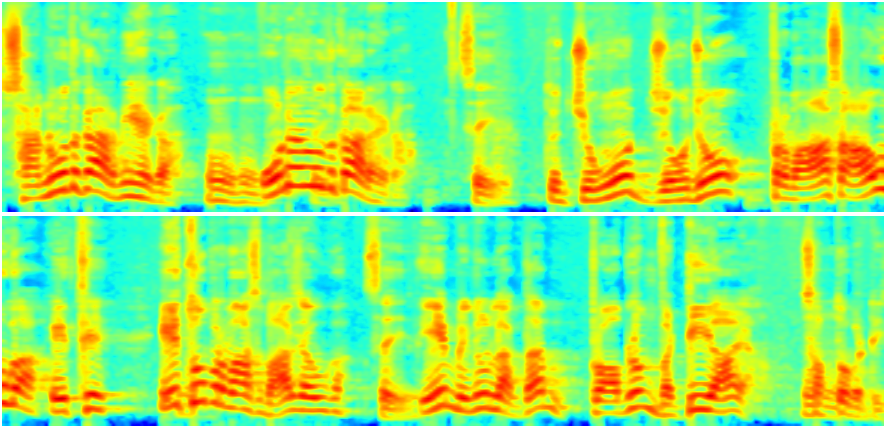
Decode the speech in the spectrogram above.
ਸਾਨੂੰ ਅਧਿਕਾਰ ਨਹੀਂ ਹੈਗਾ। ਹੂੰ, ਹੂੰ। ਉਹਨਾਂ ਨੂੰ ਅਧਿਕਾਰ ਹੈਗਾ। ਸਹੀ ਤੇ ਜਿਉਂ ਜਿਉਂ ਜਿਉਂ ਪ੍ਰਵਾਸ ਆਊਗਾ ਇੱਥੇ ਇਥੋਂ ਪ੍ਰਵਾਸ ਬਾਹਰ ਜਾਊਗਾ। ਸਹੀ। ਇਹ ਮੈਨੂੰ ਲੱਗਦਾ ਪ੍ਰੋਬਲਮ ਵੱਡੀ ਆ ਆ ਸਭ ਤੋਂ ਵੱਡੀ ਜਿਹੜੀ।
